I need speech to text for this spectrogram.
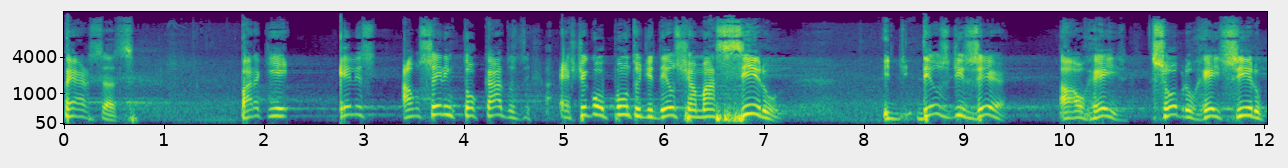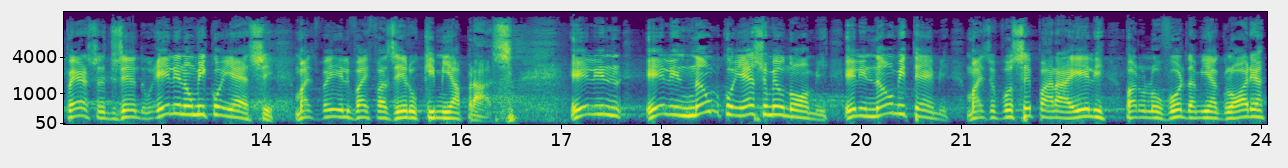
persas, para que eles, ao serem tocados, é, chegou ao ponto de Deus chamar Ciro, e Deus dizer ao rei, sobre o rei Ciro, persa, dizendo: Ele não me conhece, mas ele vai fazer o que me apraz. Ele, ele não conhece o meu nome, ele não me teme, mas eu vou separar ele para o louvor da minha glória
